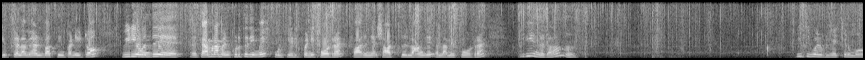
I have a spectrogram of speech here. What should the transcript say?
கிஃப்ட் எல்லாமே அன்பாக்சிங் பண்ணிட்டோம். வீடியோ வந்து கேமராமேன் கொடுத்ததையுமே உங்களுக்கு எடிட் பண்ணி போடுறேன். பாருங்கள் ஷார்ட்ஸு லாங்கு எல்லாமே போடுறேன். இது என்னடா? வீட்டுக்கு மேலே இப்படி வைக்கணுமா?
